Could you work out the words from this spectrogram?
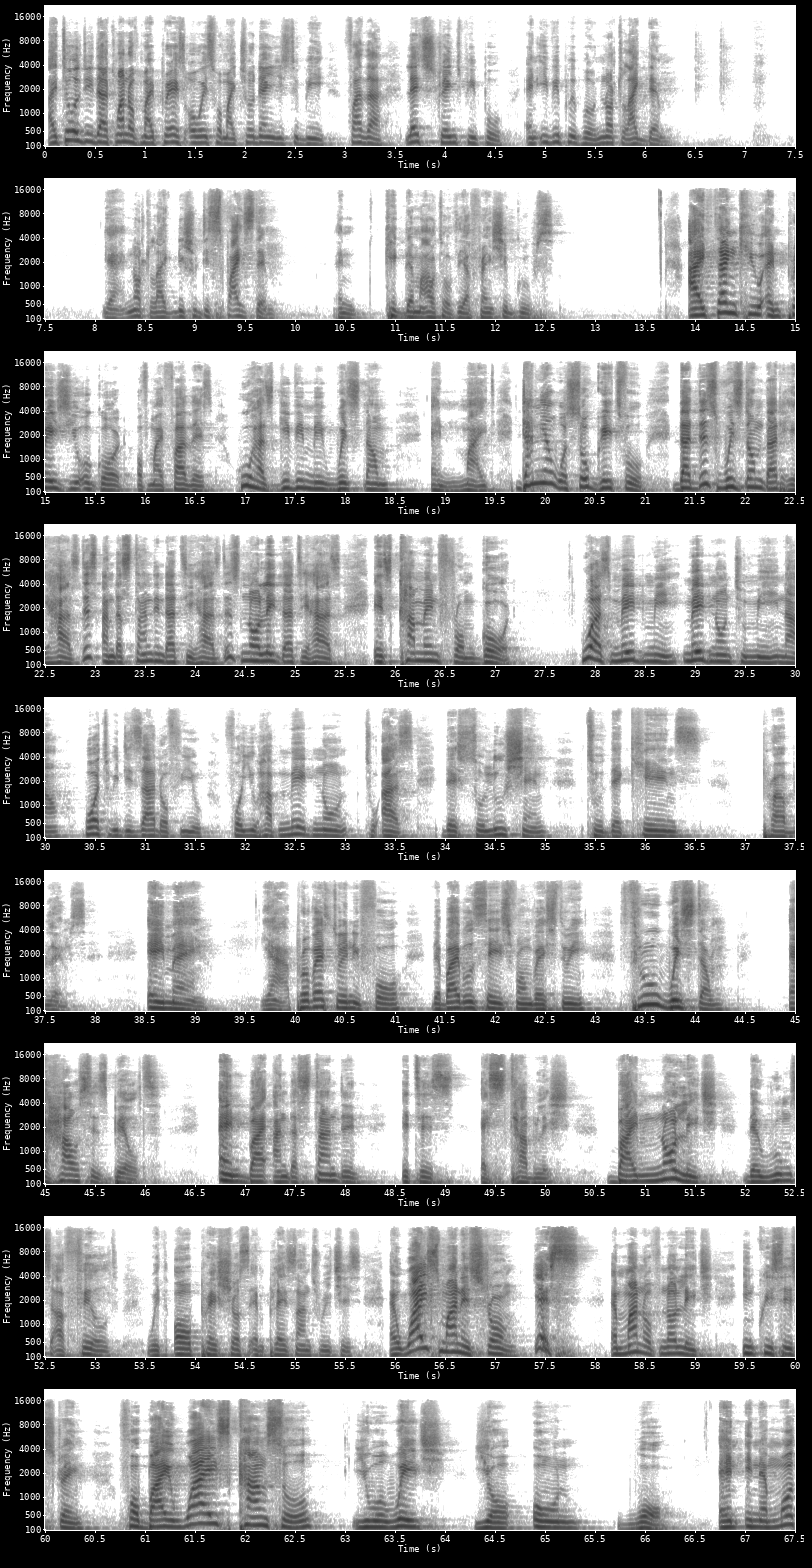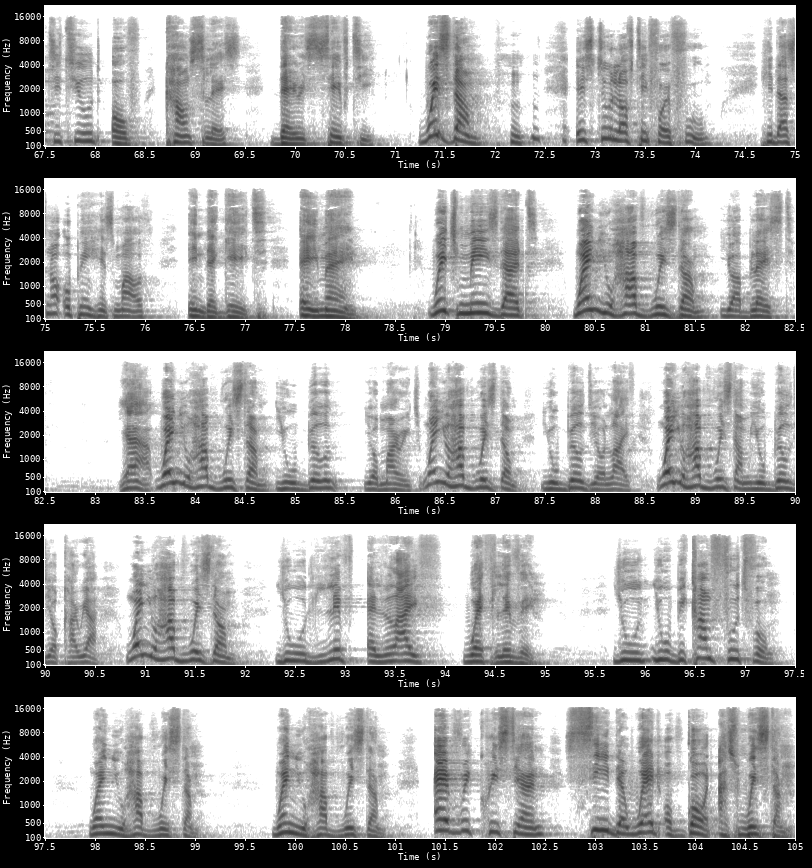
I told you that one of my prayers always for my children used to be, Father, let strange people and evil people not like them. Yeah, not like they should despise them and kick them out of their friendship groups. I thank you and praise you, O God of my fathers, who has given me wisdom and might. Daniel was so grateful that this wisdom that he has, this understanding that he has, this knowledge that he has is coming from God, who has made me made known to me now what we desired of you, for you have made known to us the solution to the king's problems. Amen. Yeah, Proverbs 24, the Bible says from verse 3 through wisdom, a house is built, and by understanding, it is established. By knowledge, the rooms are filled with all precious and pleasant riches. A wise man is strong. Yes, a man of knowledge increases strength. For by wise counsel, you will wage your own war. And in a multitude of counselors, there is safety. Wisdom is too lofty for a fool. He does not open his mouth in the gate. Amen which means that when you have wisdom, you are blessed. Yeah, when you have wisdom, you will build your marriage. When you have wisdom, you will build your life. When you have wisdom, you build your career. When you have wisdom, you will live a life worth living. You, you will become fruitful when you have wisdom. When you have wisdom. Every Christian see the word of God as wisdom.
